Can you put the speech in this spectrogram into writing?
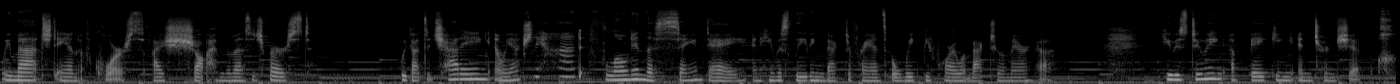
We matched, and of course, I shot him a message first. We got to chatting, and we actually had flown in the same day, and he was leaving back to France a week before I went back to America. He was doing a baking internship. Ugh,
